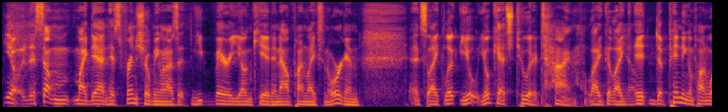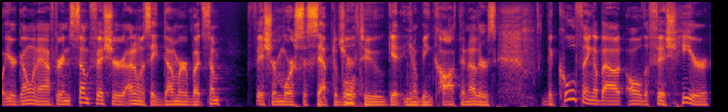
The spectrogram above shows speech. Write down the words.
you know, there's something my dad and his friends showed me when I was a very young kid in Alpine Lakes in Oregon. It's like, look, you'll you'll catch two at a time. Like like it depending upon what you're going after. And some fish are I don't want to say dumber, but some fish are more susceptible to get you know being caught than others. The cool thing about all the fish here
